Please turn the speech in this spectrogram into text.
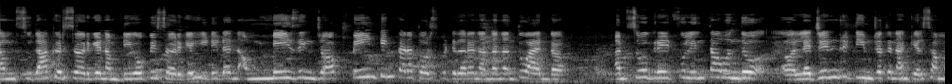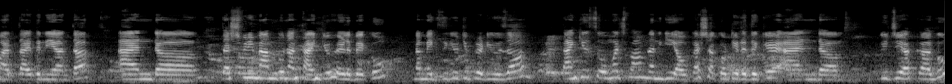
ನಮ್ಮ ಸುಧಾಕರ್ ಸರ್ಗೆ ನಮ್ಮ ಡಿ ಒ ಪಿ ಸರ್ಗೆ he did an amazing job painting ಥರ ತೋರಿಸ್ಬಿಟ್ಟಿದ್ದಾರೆ ನನ್ನನ್ನಂತೂ. And I am so grateful ಇಂಥ ಒಂದು ಲೆಜೆಂಡ್ರಿ ಟೀಮ್ ಜೊತೆ ನಾನು ಕೆಲಸ ಮಾಡ್ತಾ ಇದ್ದೀನಿ ಅಂತ. ಆ್ಯಂಡ್ ತಶ್ವಿನಿ ಮ್ಯಾಮ್ಗೂ ನಾನು ಥ್ಯಾಂಕ್ ಯು ಹೇಳಬೇಕು. ನಮ್ಮ executive producer thank you so much ma'am ನನಗೆ ಈ ಅವಕಾಶ ಕೊಟ್ಟಿರೋದಕ್ಕೆ. ಆ್ಯಂಡ್ ವಿಜಯ್ ಅಕ್ಕಗೂ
